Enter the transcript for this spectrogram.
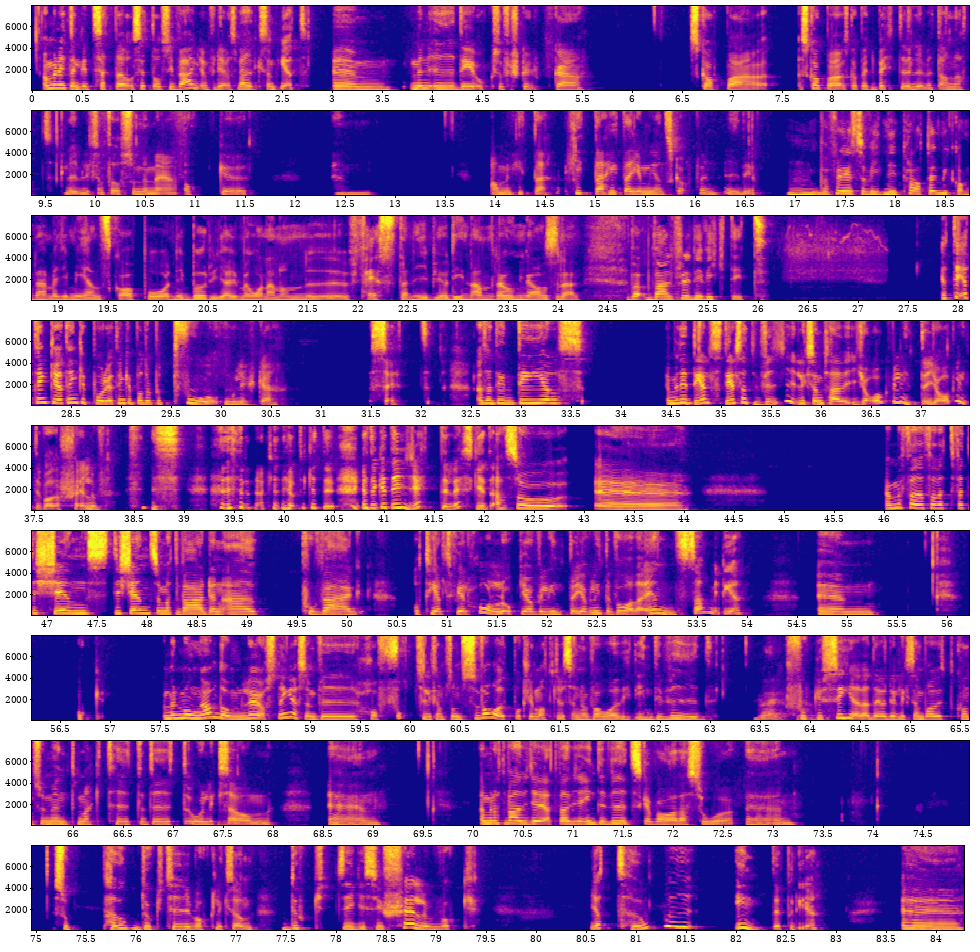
ja, men helt enkelt sätta, sätta oss i vägen för deras verksamhet. Um, men i det också försöka skapa, skapa, skapa ett bättre liv, ett annat liv liksom för oss som är med och um, ja, men hitta, hitta, hitta gemenskapen i det. Mm, varför är så Ni pratar mycket om det här med gemenskap och ni börjar ju med att ordna någon eh, fest där ni bjöd in andra unga och sådär. Varför är det viktigt? Jag, jag, tänker, jag, tänker på det, jag tänker på det på två olika sätt. Alltså det är dels Ja, men det är dels, dels att vi, liksom så här, jag, vill inte, jag vill inte vara själv i, i den här tiden. Jag tycker att det, jag tycker att det är jätteläskigt. Alltså, eh, ja, men för, för, att, för att det, känns, det känns som att världen är på väg åt helt fel håll och jag vill inte, jag vill inte vara ensam i det. Um, och, men många av de lösningar som vi har fått liksom, som svar på klimatkrisen har varit individ Verkligen. fokuserade. Och det har liksom varit konsumentmakt hit och dit. Och liksom, eh, att, varje, att varje individ ska vara så, eh, så produktiv och liksom duktig i sig själv. Och jag tror inte på det. Eh,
